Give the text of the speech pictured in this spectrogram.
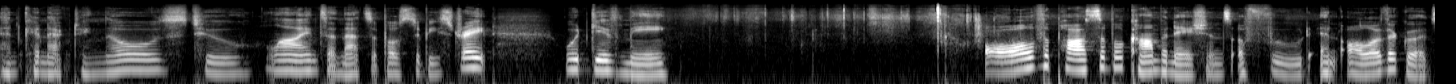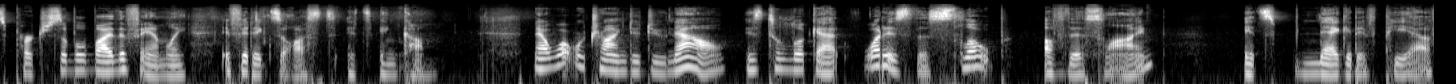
And connecting those two lines, and that's supposed to be straight, would give me all the possible combinations of food and all other goods purchasable by the family if it exhausts its income. Now what we're trying to do now is to look at what is the slope of this line. It's negative PF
